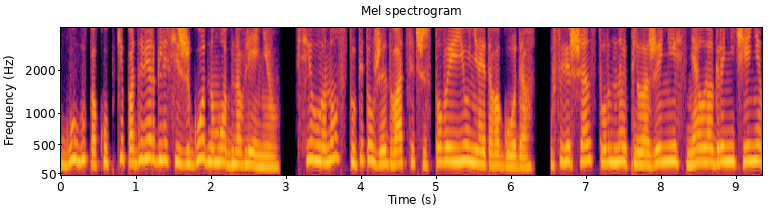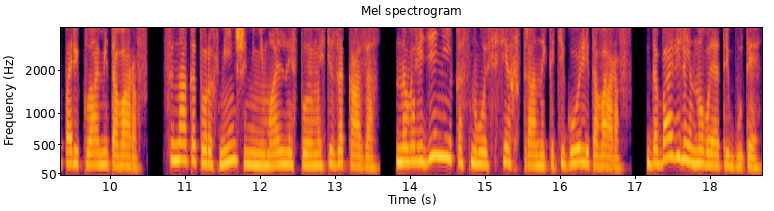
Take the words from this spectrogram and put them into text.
Google покупки подверглись ежегодному обновлению. В силу оно вступит уже 26 июня этого года. Усовершенствованное приложение сняло ограничения по рекламе товаров, цена которых меньше минимальной стоимости заказа. Нововведение коснулось всех стран и категорий товаров. Добавили новые атрибуты.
